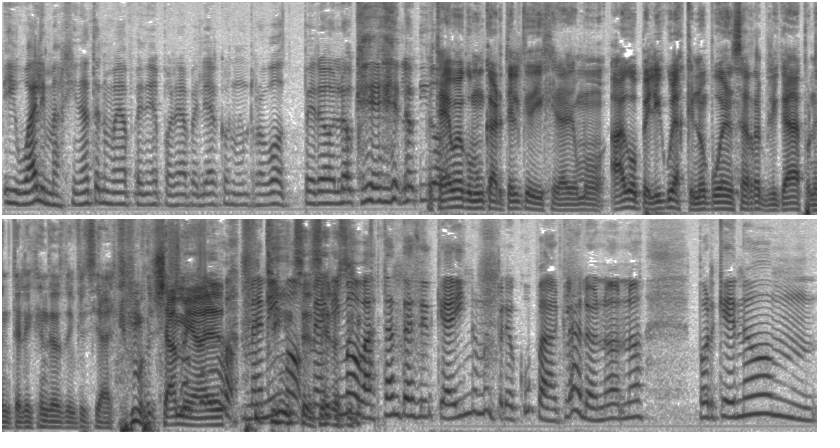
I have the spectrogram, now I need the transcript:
igual, imagínate, no me voy a poner, a pelear con un robot, pero lo que lo que digo, Estaría bueno como un cartel que dijera, como, hago películas que no pueden ser replicadas por inteligencia artificial. Llame yo al creo- me animo, me 1505. animo bastante a decir que ahí no me preocupa, claro, no, no, porque no, mm,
